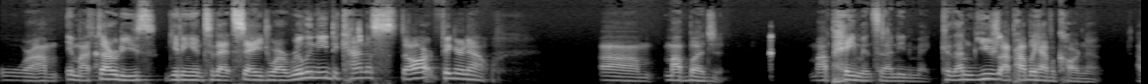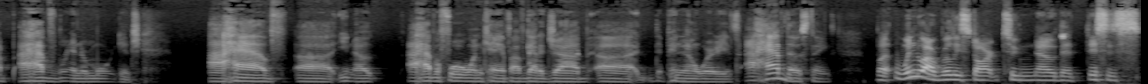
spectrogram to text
or I'm in my 30s getting into that stage where I really need to kind of start figuring out um, my budget my payments that I need to make because I'm usually I probably have a car note. I, I have rent or mortgage. I have uh, you know I have a 401k if I've got a job, uh, depending on where it is. I have those things. But when do I really start to know that this is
